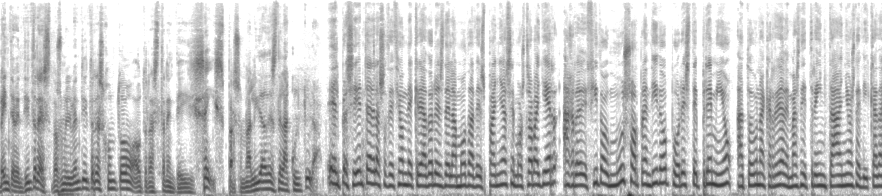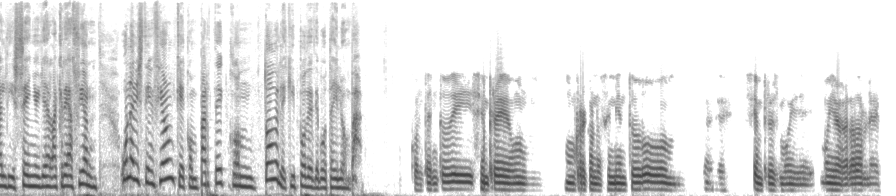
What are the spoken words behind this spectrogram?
2023-2023 junto a otras 36 personalidades de la cultura. El presidente de la Asociación de Creadores de la Moda de España se mostraba ayer agradecido y muy sorprendido por este premio a toda una carrera de más de 30 años dedicada al diseño y a la creación. Una distinción que comparte con todo el equipo de Devota y Lomba. Contento y siempre un, reconocimiento eh, siempre es muy muy agradable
